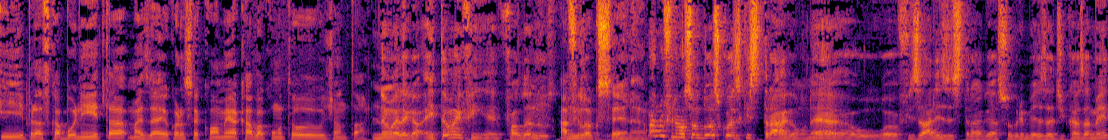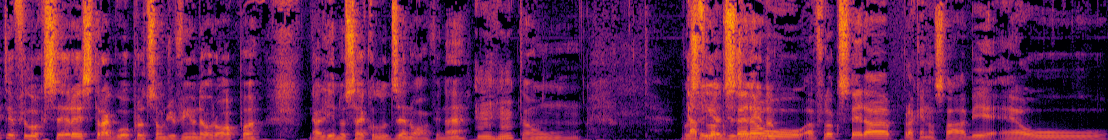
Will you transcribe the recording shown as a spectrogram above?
e pra ela ficar bonita, mas daí quando você come acaba com o teu jantar. Não é legal. Então, enfim, é, falando. A no- filoxera. Mas no final são duas coisas que estragam, né? O, o Physalis estraga a sobremesa de casamento e a filoxera estragou a produção de vinho na Europa ali no século XIX, né? Uhum. Então. A Você ia filoxera, é dizendo. o, a filoxera, pra quem não sabe, é o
